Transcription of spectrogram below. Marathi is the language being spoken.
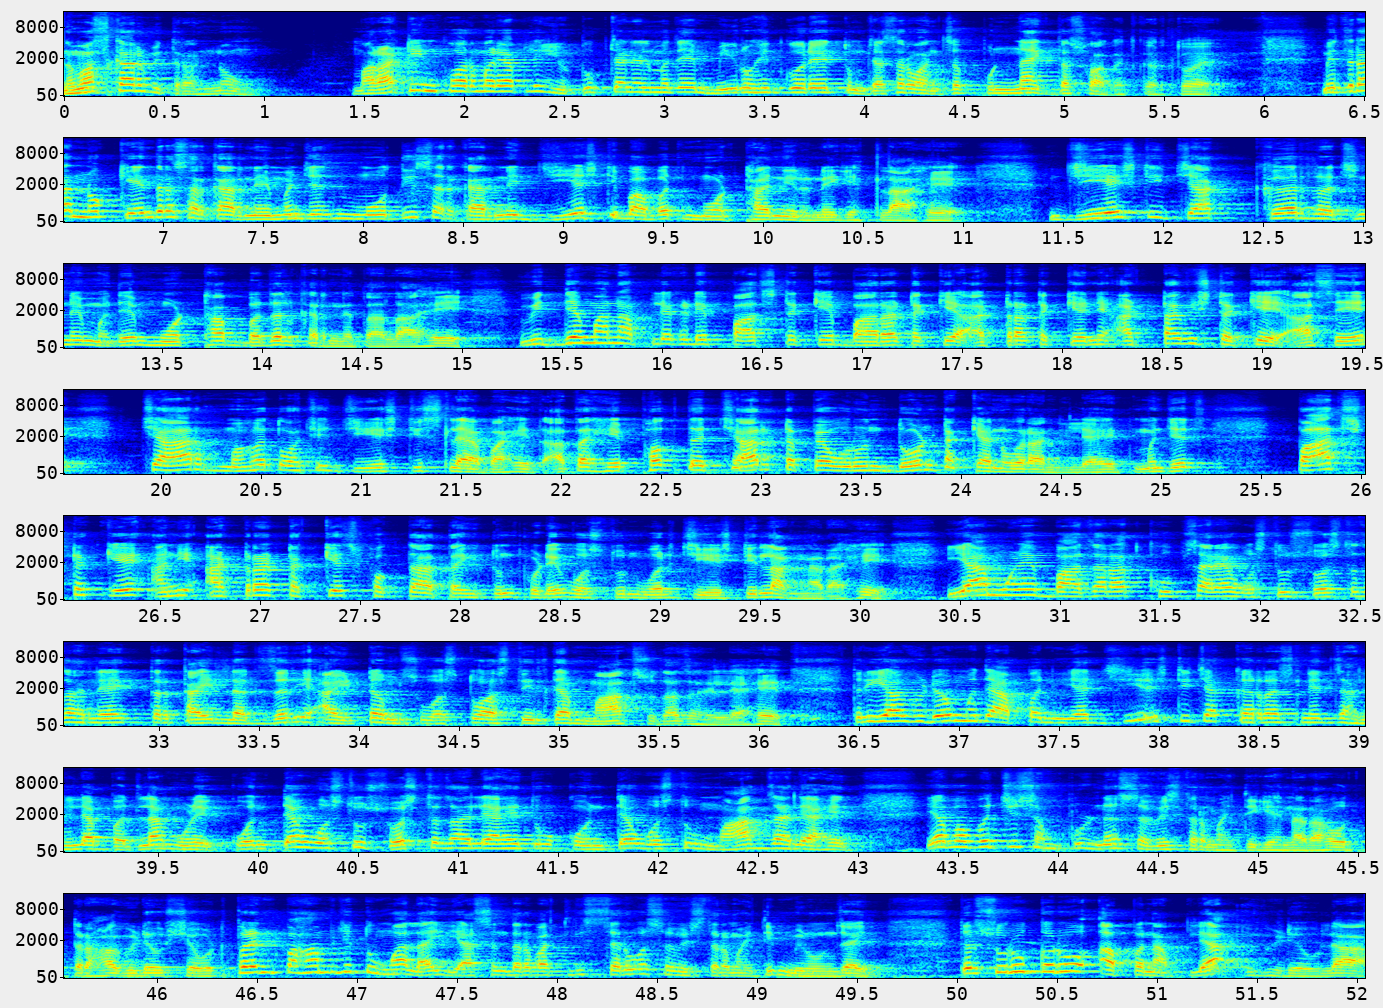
नमस्कार मित्रांनो. मराठी इन्फॉर्मर या आपल्या यूट्यूब चॅनलमध्ये मी रोहित गोरे तुमच्या सर्वांचं पुन्हा एकदा स्वागत करतो आहे मित्रांनो केंद्र सरकारने म्हणजेच मोदी सरकारने जी एस टीबाबत मोठा निर्णय घेतला आहे. जी एस टीच्या कर रचनेमध्ये मोठा बदल करण्यात आला आहे. विद्यमान आपल्याकडे पाच टक्के बारा टक्के अठरा टक्के आणि अठ्ठावीस टक्के असे चार महत्त्वाचे जी एस टी स्लॅब आहेत. आता हे फक्त चार टप्प्यावरून दोन टक्क्यांवर आणलेले आहेत. म्हणजेच पाच टक्के आणि अठरा टक्केच फक्त आता इथून पुढे वस्तूंवर जी एस टी लागणार आहे. यामुळे बाजारात खूप साऱ्या वस्तू स्वस्त झाल्या आहेत तर काही लक्झरी आयटम्स वस्तू असतील त्या महागसुद्धा झालेल्या आहेत. तर या व्हिडिओमध्ये आपण या जी एस टीच्या कर रचनेत झालेल्या बदलामुळे कोणत्या वस्तू स्वस्त झाल्या आहेत व कोणत्या वस्तू महाग झाल्या आहेत याबाबतची संपूर्ण सविस्तर माहिती घेणार आहोत. तर हा व्हिडिओ शेवटपर्यंत पहा म्हणजे तुम्हाला या संदर्भातली सर्व सविस्तर माहिती मिळून जाईल. तर सुरू करू आपण आपल्या व्हिडिओला.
